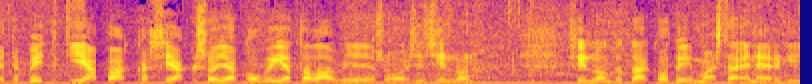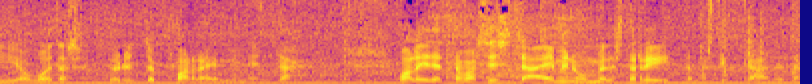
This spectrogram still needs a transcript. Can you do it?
että pitkiä pakkasjaksoja, kovia talavia, jos olisin silloin, silloin tätä kotimaista energiaa voitaisiin hyödyntää paremmin. Että valitettavasti sitä ei minun mielestä riittävästi käytetä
